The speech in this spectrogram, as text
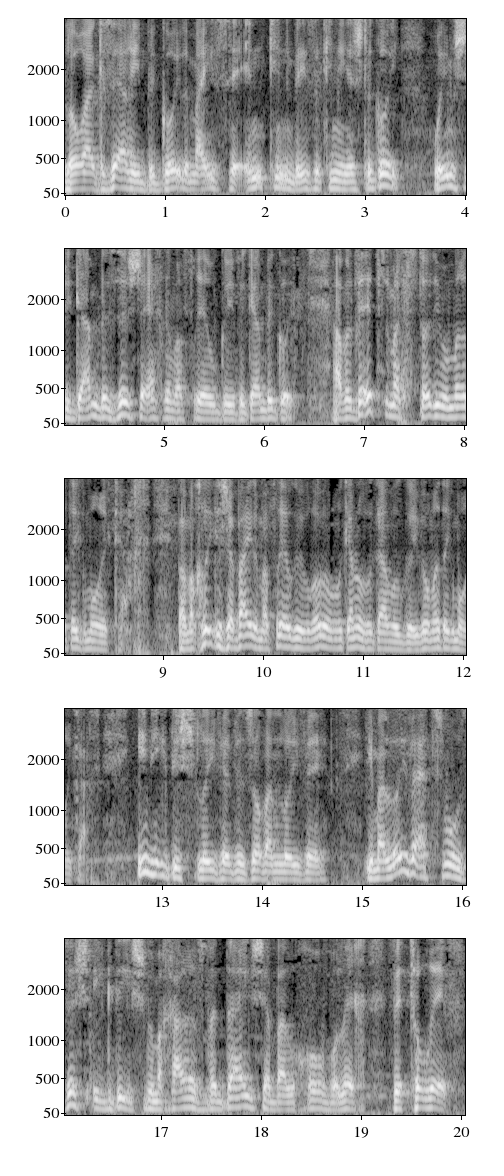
לא רק זה, הרי בגוי למעשה אין קין ואיזה קין יש לגוי. רואים שגם בזה שייך למפריע הוא גוי וגם בגוי. אבל בעצם הצטודים אומרת הגמורי כך, במחלוקת שהבאי למפריע הוא גוי ורוב אומר כאן וגם הוא גוי, ואומרת הגמורי כך, אם הקדיש לויבה וזובן לויבה, אם הלויבה עצמו הוא זה שהקדיש ומחר אז ודאי שהבעל חוב הולך וטורף.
